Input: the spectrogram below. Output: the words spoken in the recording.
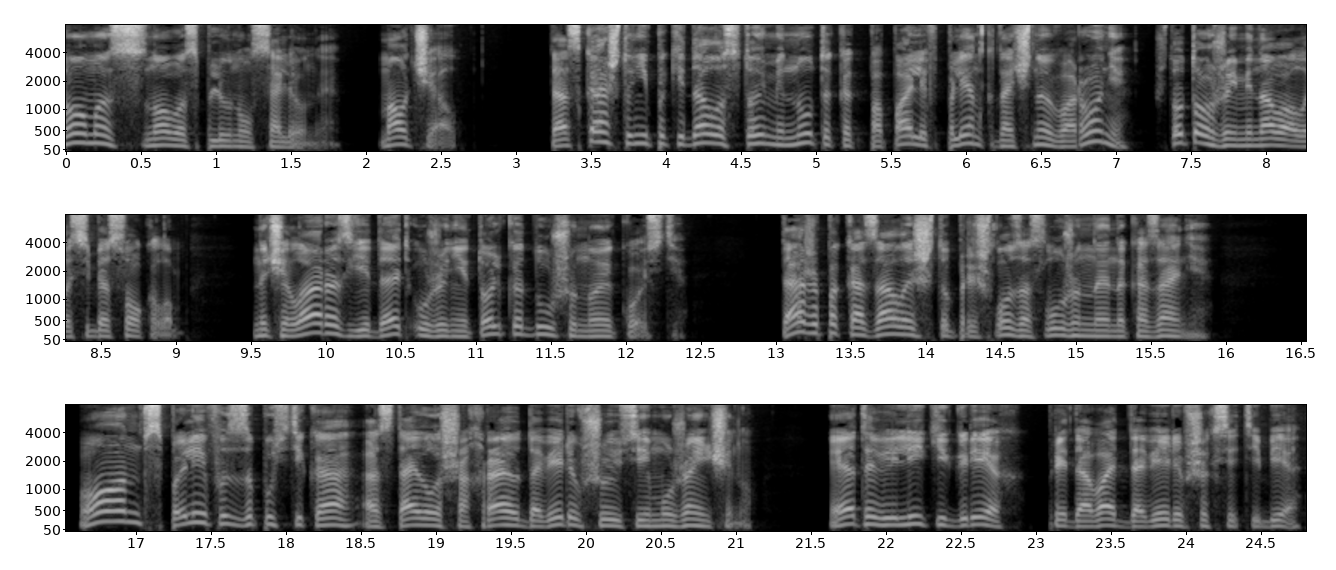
Томас снова сплюнул соленое. Молчал. Тоска, что не покидала с той минуты, как попали в плен к ночной вороне, что тоже именовала себя соколом, начала разъедать уже не только душу, но и кости. Даже показалось, что пришло заслуженное наказание. Он, вспылив из-за пустяка, оставил шахраю доверившуюся ему женщину. Это великий грех — предавать доверившихся тебе.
